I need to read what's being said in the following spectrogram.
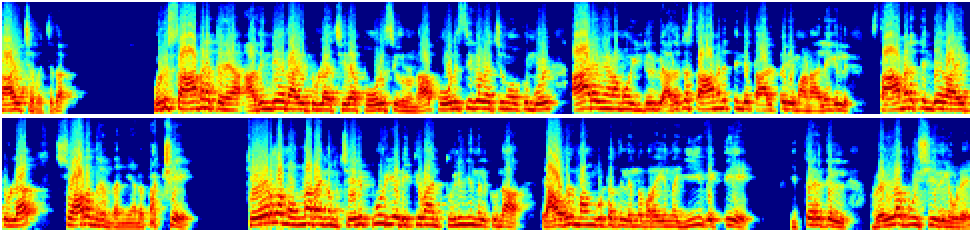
കാഴ്ചവെച്ചത്. ഒരു സ്ഥാപനത്തിന് അതിന്റെതായിട്ടുള്ള ചില പോളിസികളുണ്ട്. ആ പോളിസികൾ വെച്ച് നോക്കുമ്പോൾ ആരെ വേണമോ ഇന്റർവ്യൂ അതൊക്കെ സ്ഥാപനത്തിന്റെ താല്പര്യമാണ് അല്ലെങ്കിൽ സ്ഥാപനത്തിന്റെതായിട്ടുള്ള സ്വാതന്ത്ര്യം തന്നെയാണ്. പക്ഷേ കേരളം ഒന്നടങ്കം ചെരുപ്പൂരി അടിക്കുവാൻ തുനിഞ്ഞു നിൽക്കുന്ന രാഹുൽ മാങ്കൂട്ടത്തിൽ എന്ന് പറയുന്ന ഈ വ്യക്തിയെ ഇത്തരത്തിൽ വെള്ളപൂശിയതിലൂടെ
